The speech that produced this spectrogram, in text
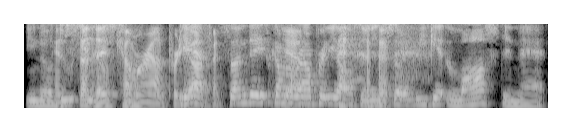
you know. And do Sundays come around pretty yeah, often. Sundays come yeah. around pretty often, and so we get lost in that,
